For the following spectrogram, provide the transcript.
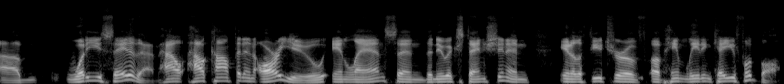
Um, what do you say to them? How how confident are you in Lance and the new extension and you know the future of of him leading KU football?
